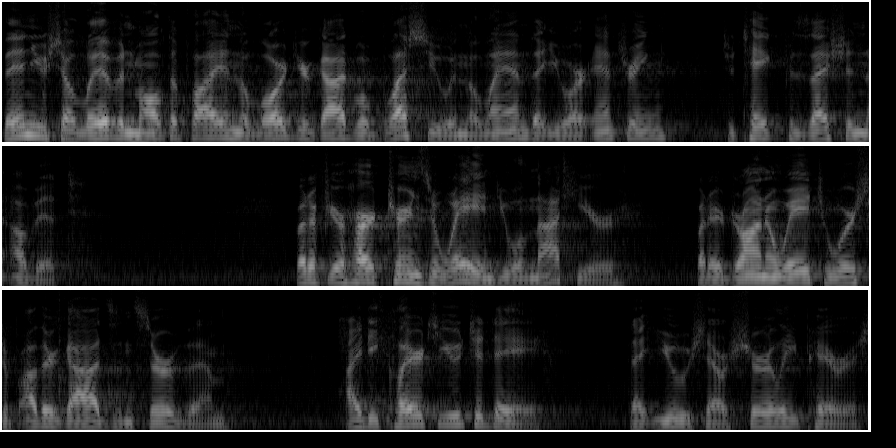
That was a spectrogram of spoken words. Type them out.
then you shall live and multiply, and the Lord your God will bless you in the land that you are entering to take possession of it. But if your heart turns away and you will not hear, but are drawn away to worship other gods and serve them, I declare to you today that you shall surely perish.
